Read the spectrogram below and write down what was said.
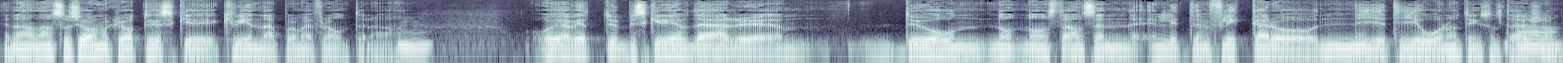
en annan socialdemokratisk kvinna på de här fronterna. Mm. Och jag vet du beskrev där, eh, du och hon någonstans en, en liten flicka då, 9-10 år någonting sånt där. Ja.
